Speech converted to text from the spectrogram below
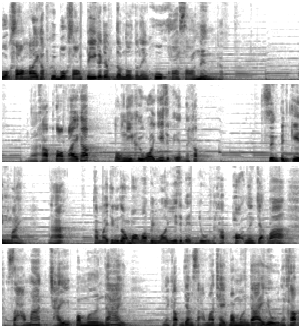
บวก 2 อะไรครับคือบวก 2 ปีก็จะดำรงตำแหน่งครูคศ1ครับนะครับต่อไปครับตรงนี้คือว21นะครับซึ่งเป็นเกณฑ์ใหม่นะฮะทำไมถึงต้องบอกว่าเป็นว21 อยู่นะครับ เพราะเนื่องจากว่าสามารถใช้ประเมินได้นะครับยังสามารถใช้ประเมินได้อยู่นะครับ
